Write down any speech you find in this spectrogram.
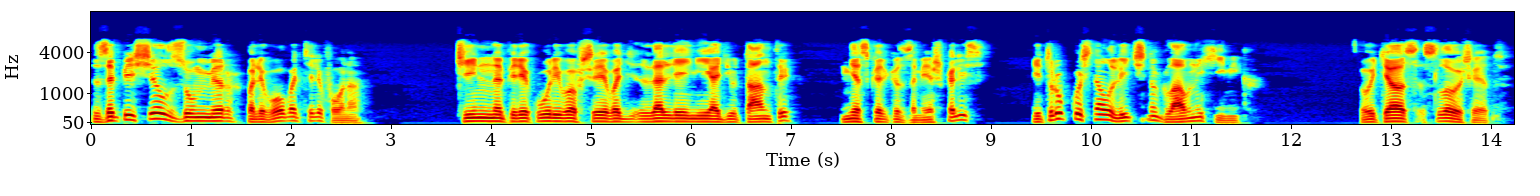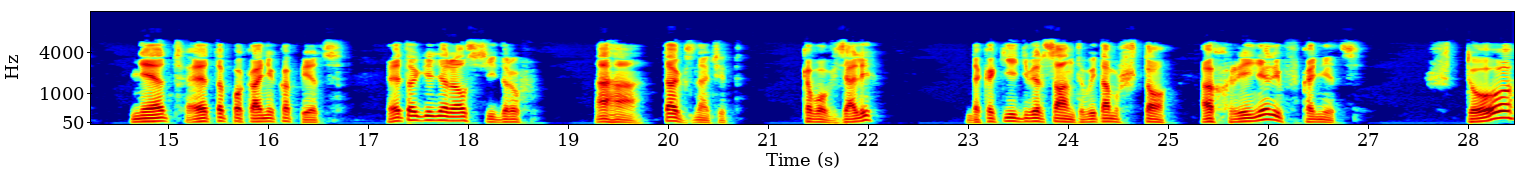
запищал зуммер полевого телефона. Чинно перекуривавшие в отдалении адъютанты несколько замешкались, и трубку снял лично главный химик. «Утес слушает. Нет, это пока не Капец. Это генерал Сидоров. Ага, так значит. Кого взяли?» Да какие диверсанты, вы там что, охренели в конец? Что?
